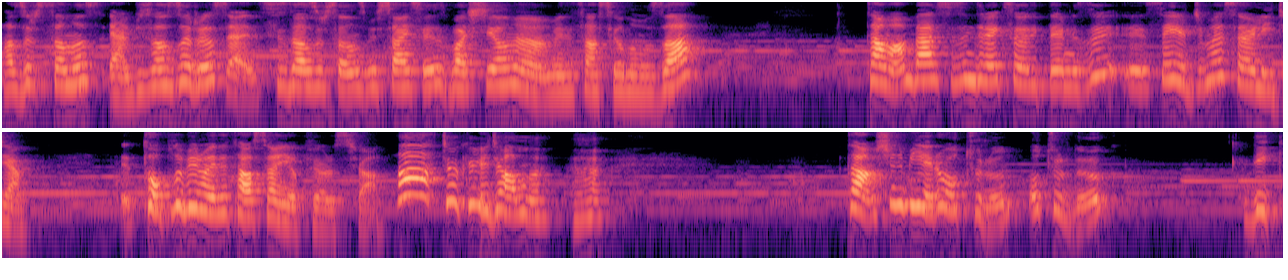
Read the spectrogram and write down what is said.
hazırsanız, yani biz hazırız. Yani siz de hazırsanız, müsaitseniz başlayalım hemen meditasyonumuza. Tamam, ben sizin direkt söylediklerinizi e, seyircime söyleyeceğim. E, toplu bir meditasyon yapıyoruz şu an. Ah, çok heyecanlı. tamam, şimdi bir yere oturun. Oturduk. Dik.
